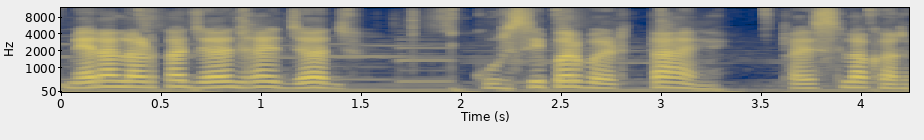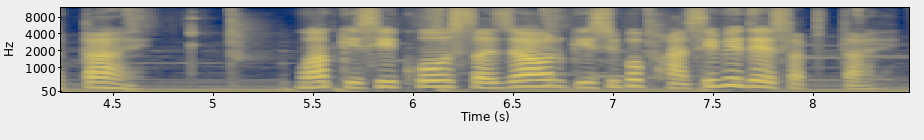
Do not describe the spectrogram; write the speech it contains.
मेरा लड़का जज है, जज। कुर्सी पर बैठता है, फैसला करता है। वह किसी को सज़ा और किसी को फांसी भी दे सकता है।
